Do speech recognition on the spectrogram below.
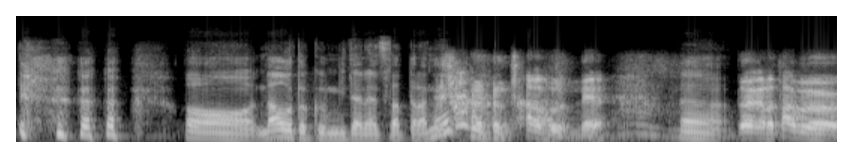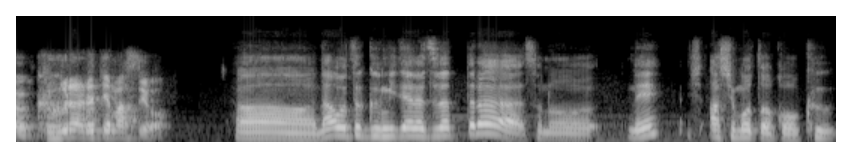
ああ、直人君みたいなやつだったらね。多分ね。うん。あだから多分、くぐられてますよ。あ、直人君みたいなやつだったら、そのね、足元をこうく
